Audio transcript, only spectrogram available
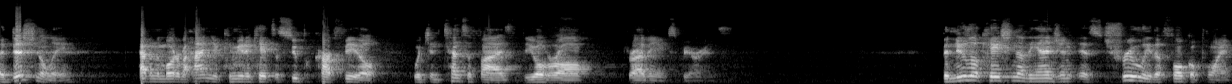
Additionally, having the motor behind you communicates a supercar feel, which intensifies the overall driving experience. The new location of the engine is truly the focal point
